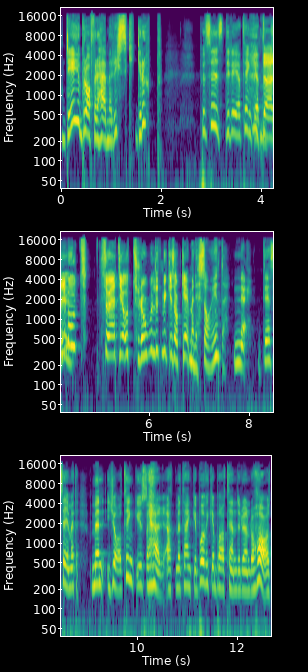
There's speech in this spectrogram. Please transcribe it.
Det är ju bra för det här med riskgrupp. Precis, det är det jag tänker att du... Däremot så äter jag otroligt mycket socker, men det sa jag inte. Nej, det säger man inte. Men jag tänker ju så här att med tanke på vilka bra tänder du ändå har,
